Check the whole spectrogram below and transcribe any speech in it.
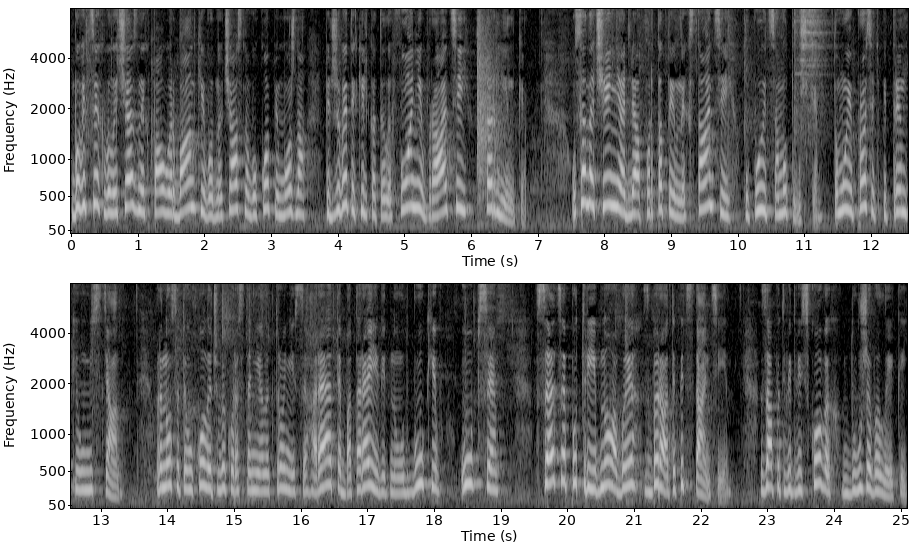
Бо від цих величезних пауербанків одночасно в окопі можна підживити кілька телефонів, рацій, старлінки. Усе начиння для портативних станцій купують самотужки, тому і просять підтримки у містян. Приносити у коледж використані електронні сигарети, батареї від ноутбуків, упси. Все це потрібно, аби збирати підстанції. Запит від військових дуже великий,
